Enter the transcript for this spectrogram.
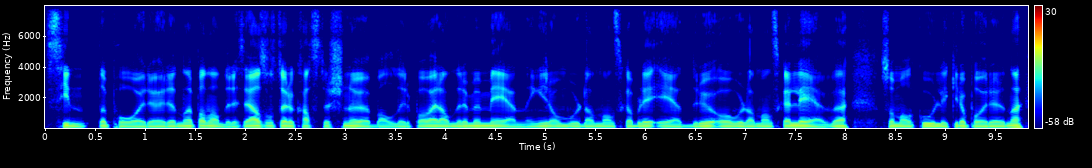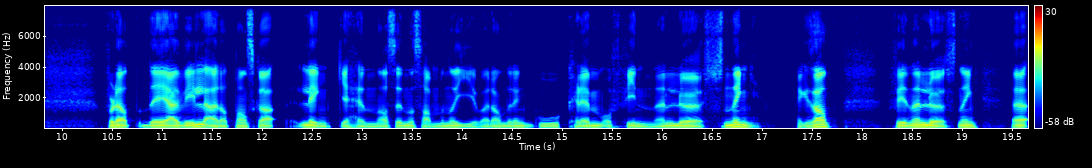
sinte pårørende på den andre sida som står og kaster snøballer på hverandre med meninger om hvordan man skal bli edru, og hvordan man skal leve som alkoholiker og pårørende. For det jeg vil, er at man skal lenke hendene sine sammen og gi hverandre en god klem og finne en løsning. Ikke sant? Finne en løsning. Eh,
